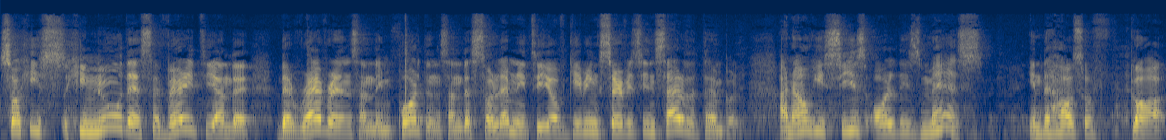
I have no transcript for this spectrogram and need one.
So he, he knew the severity and the, the reverence and the importance and the solemnity of giving service inside of the temple. And now he sees all this mess in the house of God.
